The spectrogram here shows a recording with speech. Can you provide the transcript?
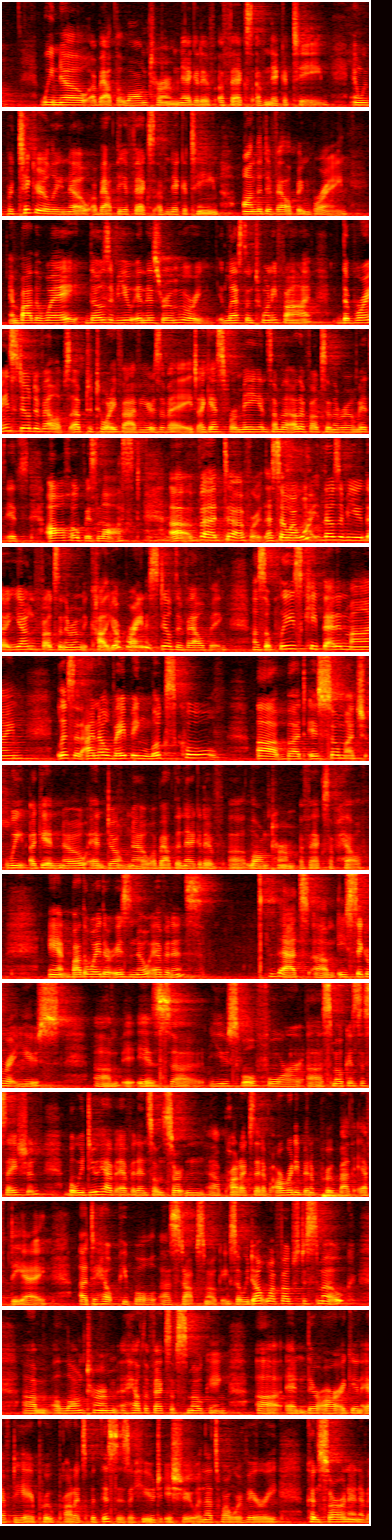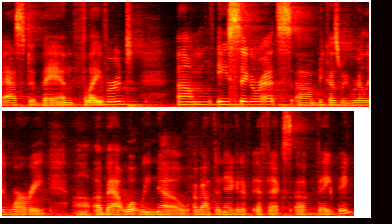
We know about the long term negative effects of nicotine, and we particularly know about the effects of nicotine on the developing brain. And by the way, those of you in this room who are less than 25, the brain still develops up to 25 years of age. I guess for me and some of the other folks in the room, it, it's all hope is lost. Uh, but uh, for, so I want those of you, the young folks in the room, call, your brain is still developing. Uh, so please keep that in mind. Listen, I know vaping looks cool, uh, but is so much we again know and don't know about the negative uh, long-term effects of health. And by the way, there is no evidence that um, e-cigarette use um, is uh, useful for uh, smoking cessation, but we do have evidence on certain uh, products that have already been approved by the FDA uh, to help people uh, stop smoking. So we don't want folks to smoke. Um, long-term health effects of smoking, uh, and there are again FDA-approved products, but this is a huge issue, and that's why we're very concerned and have asked to ban flavored um, e-cigarettes um, because we really worry uh, about what we know about the negative effects of vaping.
